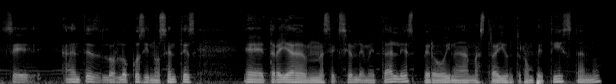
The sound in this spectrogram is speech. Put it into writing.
se, antes los locos inocentes eh, traía una sección de metales, pero hoy nada más trae un trompetista, ¿no?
